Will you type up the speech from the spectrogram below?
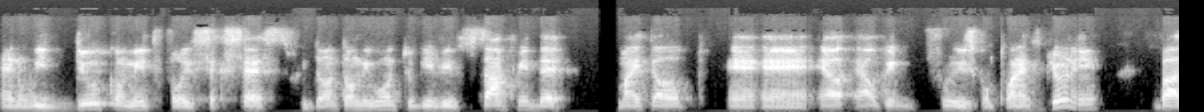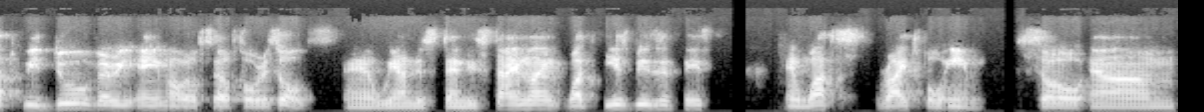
and we do commit for his success we don't only want to give him something that might help uh, uh, help him through his compliance journey but we do very aim ourselves for results and we understand his timeline what his business needs and what's right for him so um,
